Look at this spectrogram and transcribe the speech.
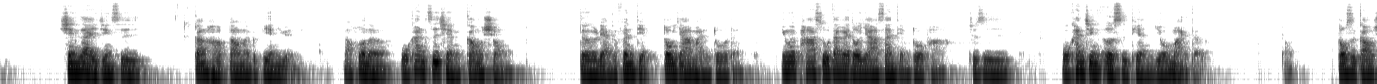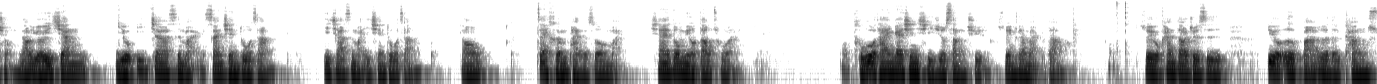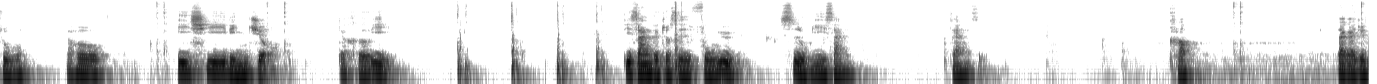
现在已经是刚好到那个边缘。然后呢，我看之前高雄的两个分点都压蛮多的，因为趴数大概都压三点多趴，就是我看近二十天有买的。都是高雄，然后有一家有一家是买三千多张，一家是买一千多张，然后在横盘的时候买，现在都没有倒出来。不过它应该星期一就上去了，所以应该买不到。所以我看到就是六二八二的康舒，然后一七零九的合意，第三个就是福裕四五一三。这样子，好，大概就。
